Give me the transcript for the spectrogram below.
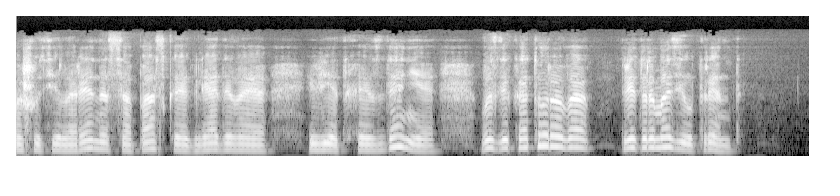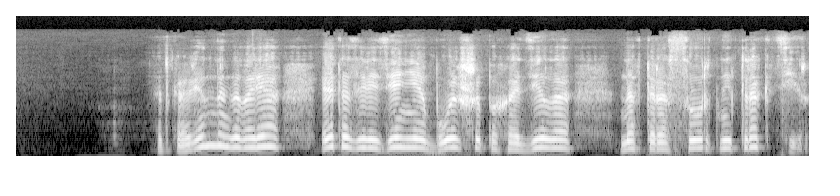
пошутила Рена с опаской, оглядывая ветхое здание, возле которого притормозил Трент. Откровенно говоря, это заведение больше походило на второсортный трактир.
